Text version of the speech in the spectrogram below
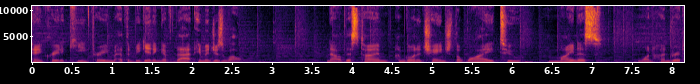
and create a keyframe at the beginning of that image as well. Now this time, I'm going to change the Y to minus 100,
